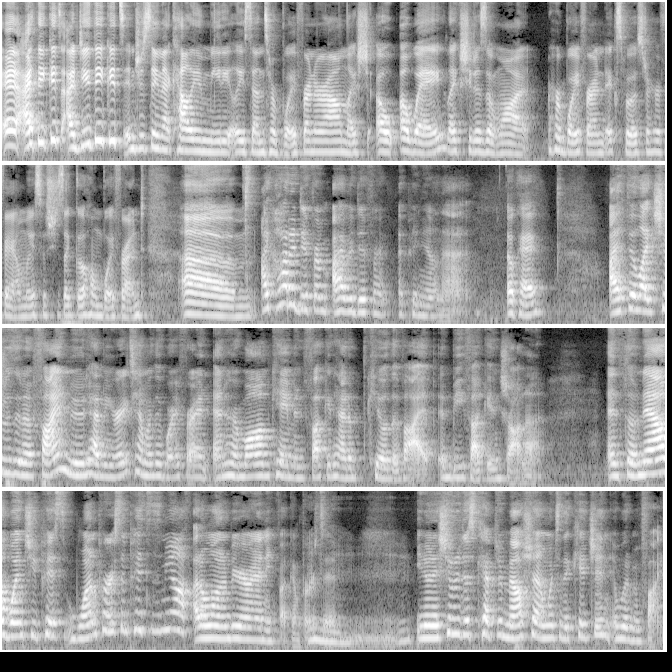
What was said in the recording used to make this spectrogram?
i think it's i do think it's interesting that callie immediately sends her boyfriend around like sh- oh, away like she doesn't want her boyfriend exposed to her family so she's like go home boyfriend um I caught a different. I have a different opinion on that. okay I feel like she was in a fine mood, having a great time with her boyfriend, and her mom came and fucking had to kill the vibe and be fucking Shauna. And so now, once you piss one person pisses me off, I don't want to be around any fucking person. Mm. You know, if she would have just kept her mouth shut and went to the kitchen, it would have been fine.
